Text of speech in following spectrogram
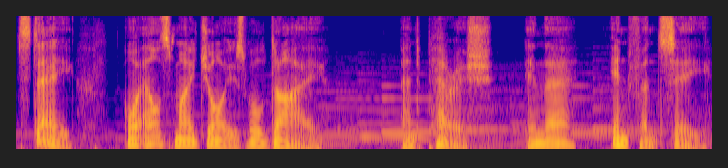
Stay, or else my joys will die, and perish in their infancy.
